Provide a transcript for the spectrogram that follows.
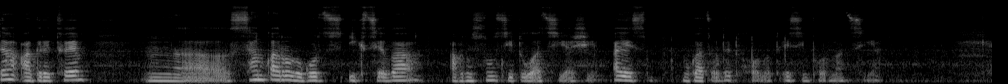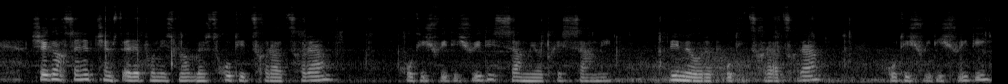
და აგრეთვე სამყარო როგორც იქცევა აღნიშნულ სიტუაციაში. აი ეს მოგაწოდეთ მხოლოდ ეს ინფორმაცია. შეგახსენებთ ჩემს ტელეფონის ნომერს 599 577 343. ვიმეორებ 599 577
